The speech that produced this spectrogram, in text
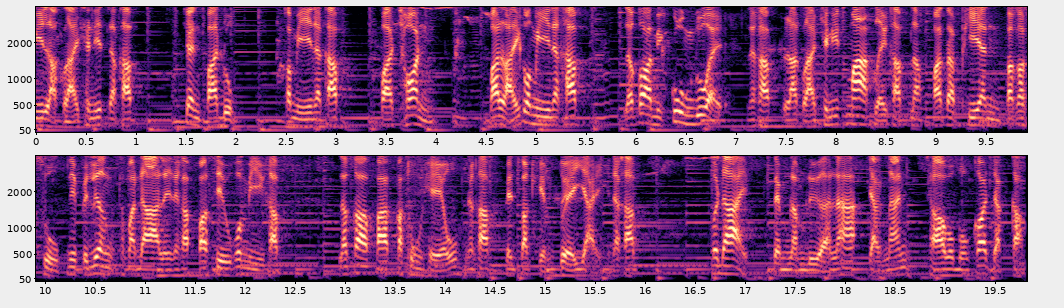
มีหลากหลายชนิดนะครับ เช่นปลาดุกก็มีนะครับ ปลาช่อนปลาไหลก็มีนะครับ แล้วก็มีกุ้งด้วยนะครับ หลากหลายชนิดมากเลยครับนะปลาตะเพียนปลากระสูบนี่เป็นเรื่องธรรมดาเลยนะครับปลาซิวก็มีครับแล้วก็ปลากระทุงเหวนะครับ เป็นปลาเข็มตัวใหญ่ๆนะครับ ก็ได้เต็มลำเรือนะฮะจากนั้นชาวประมงก็จะกลับ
